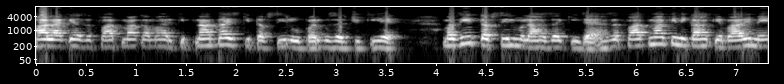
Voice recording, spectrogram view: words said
حالانکہ حضرت فاطمہ کا مہر کتنا تھا، اس کی تفصیل اوپر گزر چکی ہے۔ مزید تفصیل ملاحظہ کی جائے۔ حضرت فاطمہ کی نکاح کے بارے میں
